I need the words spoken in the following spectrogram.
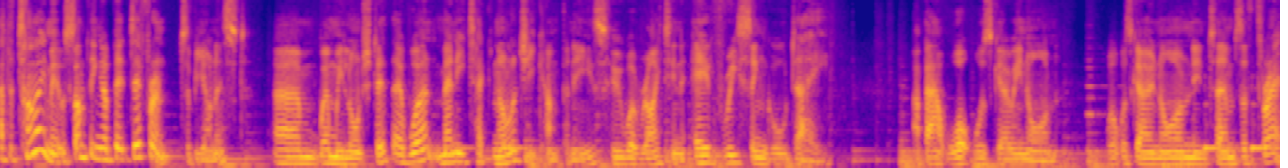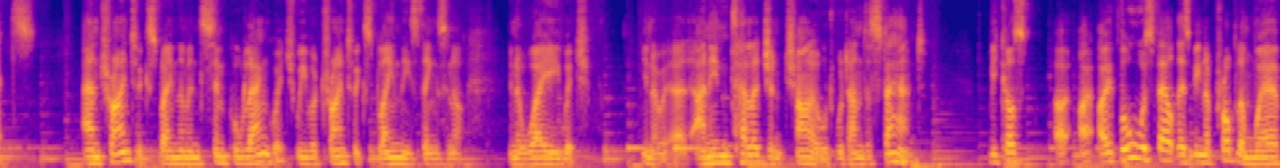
At the time, it was something a bit different, to be honest. Um, when we launched it, there weren't many technology companies who were writing every single day about what was going on, what was going on in terms of threats, and trying to explain them in simple language. We were trying to explain these things in a in a way which, you know, a, an intelligent child would understand. because I, I've always felt there's been a problem where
